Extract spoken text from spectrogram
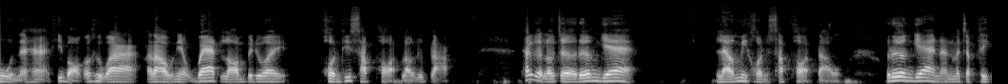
มูลนะฮะที่บอกก็คือว่าเราเนี่ยแวดล้อมไปด้วยคนที่ support เราหรือเปล่า ถ้าเกิดเราเจอเรื่องแย่ แล้วมีคน support เรา เรื่องแย่นั้นมันจะพลิก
